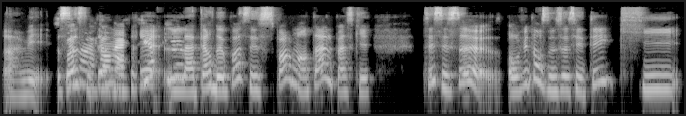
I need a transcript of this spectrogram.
Ah, mais ça, c'est tellement vrai. La perte de poids, c'est super mental parce que, tu sais, c'est ça. On vit dans une société qui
